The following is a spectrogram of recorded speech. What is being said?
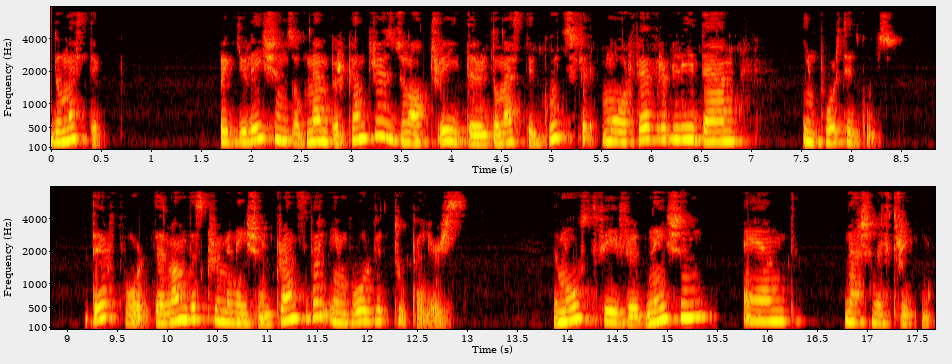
domestic regulations of member countries do not treat their domestic goods more favorably than imported goods. Therefore, the non-discrimination principle involved two pillars, the most favored nation and national treatment.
